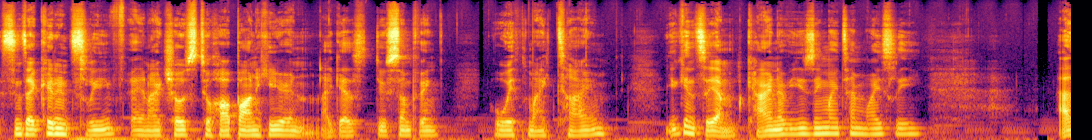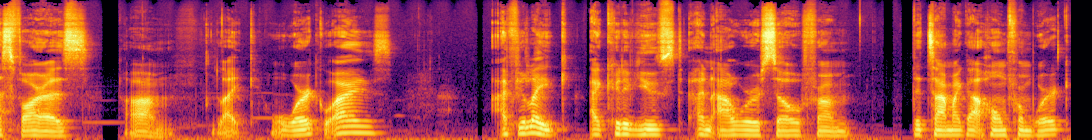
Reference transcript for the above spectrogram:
since I couldn't sleep and I chose to hop on here and I guess do something with my time, you can say I'm kind of using my time wisely. As far as um, like work wise, I feel like I could have used an hour or so from the time I got home from work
